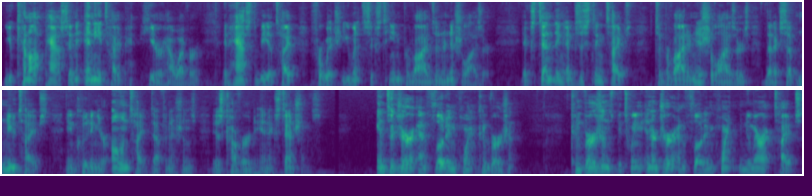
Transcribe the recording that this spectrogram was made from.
You cannot pass in any type here, however. It has to be a type for which uint16 provides an initializer. Extending existing types to provide initializers that accept new types, including your own type definitions, is covered in extensions. Integer and floating point conversion. Conversions between integer and floating point numeric types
